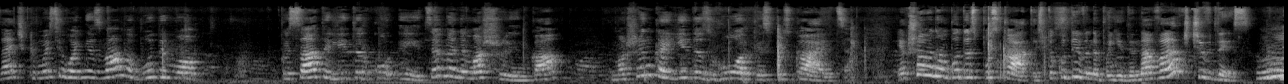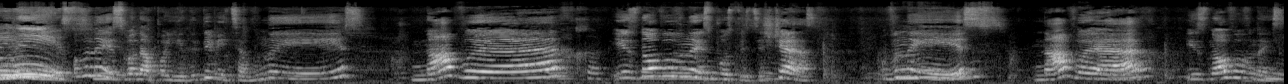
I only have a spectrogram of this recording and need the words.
Зайчики, ми сьогодні з вами будемо писати літерку І. Це в мене машинка. Машинка їде з горки, спускається. Якщо вона буде спускатись, то куди вона поїде? Наверх чи вниз? Вниз. Вниз вона поїде. Дивіться, вниз, наверх і знову вниз спуститься. Ще раз. Вниз, наверх і знову вниз.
